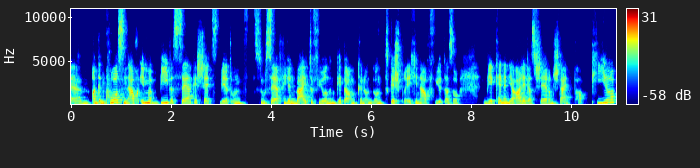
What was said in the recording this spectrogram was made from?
ähm, an den Kursen auch immer wieder sehr geschätzt wird und zu sehr vielen weiterführenden Gedanken und, und Gesprächen auch führt. Also wir kennen ja alle das Scherenstein-Papier,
